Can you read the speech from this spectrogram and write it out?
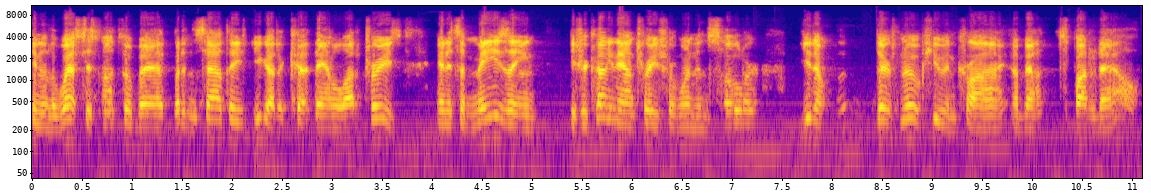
You know, the west is not so bad, but in the southeast, you got to cut down a lot of trees. And it's amazing if you're cutting down trees for wind and solar. You know, there's no hue and cry about spotted owl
